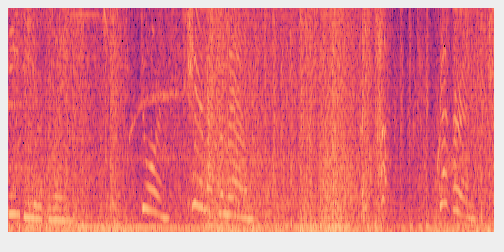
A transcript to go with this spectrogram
Be your blade. Storm, hear my command. Deference.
